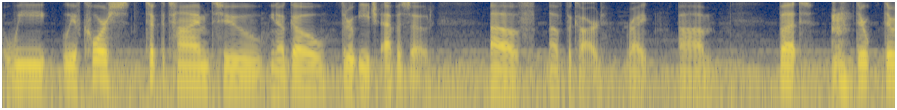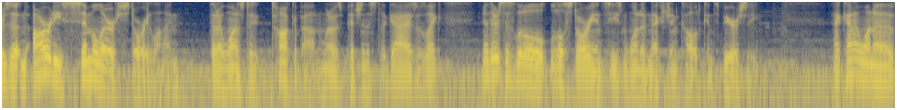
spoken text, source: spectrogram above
we we of course took the time to you know go through each episode of of Picard, right? Um, but there there was an already similar storyline that I want us to talk about. And when I was pitching this to the guys, I was like, you know, there's this little little story in season one of Next Gen called Conspiracy. And I kind of want to,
